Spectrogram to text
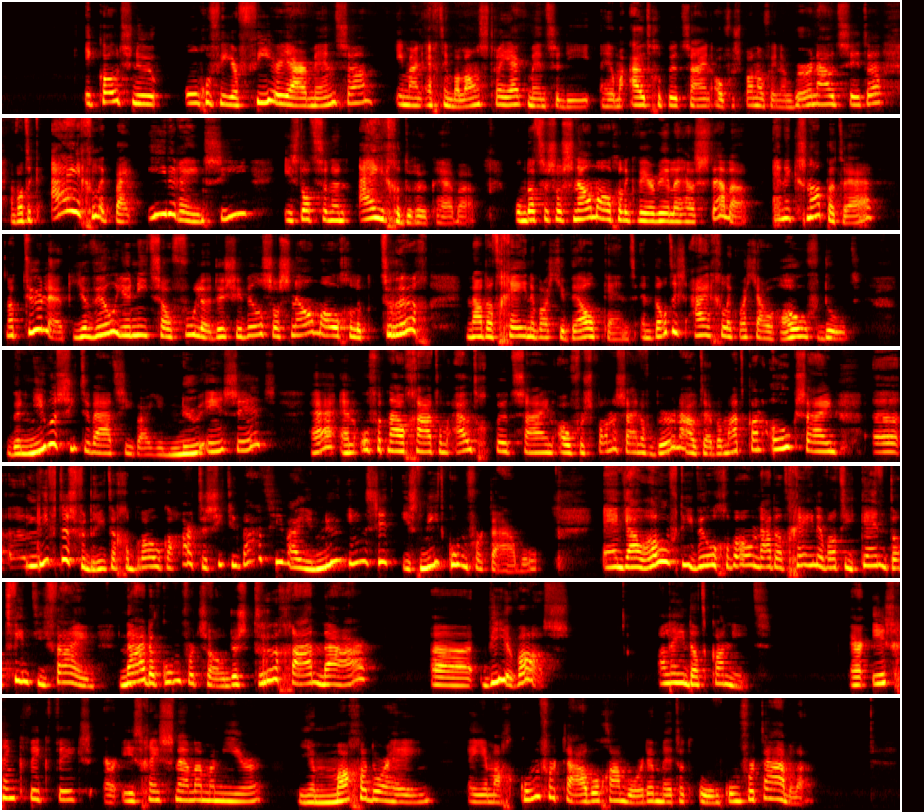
ik coach nu ongeveer vier jaar mensen in mijn Echt in Balans traject. Mensen die helemaal uitgeput zijn, overspannen of in een burn-out zitten. En wat ik eigenlijk bij iedereen zie, is dat ze een eigen druk hebben. Omdat ze zo snel mogelijk weer willen herstellen. En ik snap het, hè. Natuurlijk, je wil je niet zo voelen. Dus je wil zo snel mogelijk terug naar datgene wat je wel kent. En dat is eigenlijk wat jouw hoofd doet. De nieuwe situatie waar je nu in zit. Hè, en of het nou gaat om uitgeput zijn, overspannen zijn of burn-out hebben. Maar het kan ook zijn uh, liefdesverdriet, een gebroken hart. De situatie waar je nu in zit is niet comfortabel. En jouw hoofd die wil gewoon naar datgene wat hij kent, dat vindt hij fijn. Naar de comfortzone. Dus teruggaan naar uh, wie je was. Alleen dat kan niet. Er is geen quick fix, er is geen snelle manier. Je mag er doorheen en je mag comfortabel gaan worden met het oncomfortabele.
